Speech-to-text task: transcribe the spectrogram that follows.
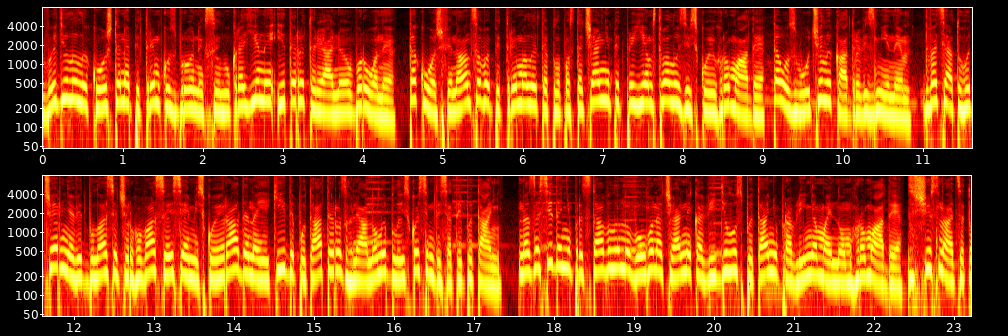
виділили кошти на підтримку Збройних сил України і територіальної оборони. Також фінансово підтримали теплопостачальні підприємства Лозівської громади та озвучили кадрові зміни. 20 червня відбулася чергова сесія міської ради, на якій депутати розглянули близько 70 питань. На засіданні представили нового начальника відділу з питань управління майном громади. З 16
